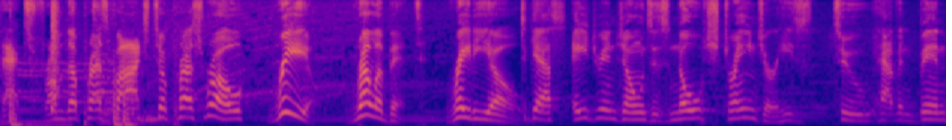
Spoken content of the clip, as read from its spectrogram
That's from the press box to press row, real, relevant radio. Guest Adrian Jones is no stranger. He's to having been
